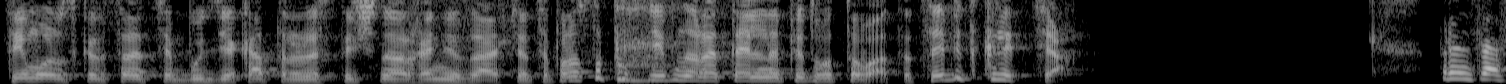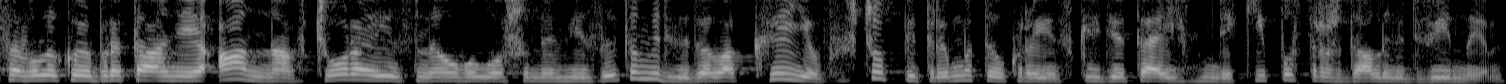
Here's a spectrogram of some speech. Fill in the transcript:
цим може скористатися будь-яка терористична організація. Це просто потрібно ретельно підготувати. Це відкриття. Принцеса Великої Британії Анна вчора із неоголошеним візитом відвідала Київ, щоб підтримати українських дітей, які постраждали від війни.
